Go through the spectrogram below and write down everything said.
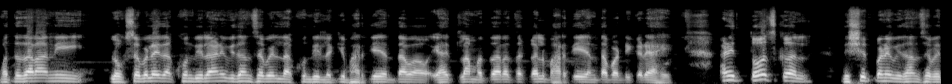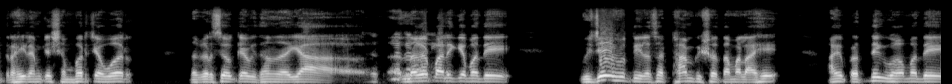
मतदारांनी लोकसभेला दाखवून दिलं आणि विधानसभेला दाखवून दिलं की भारतीय जनता यातला मतदाराचा कल भारतीय जनता पार्टीकडे आहे. आणि तोच कल निश्चितपणे विधानसभेत राहील. आमच्या शंभरच्या वर नगरसेवक या विधान या नगरपालिकेमध्ये विजयी होतील असा ठाम विश्वास आम्हाला आहे. आम्ही प्रत्येक विभागामध्ये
